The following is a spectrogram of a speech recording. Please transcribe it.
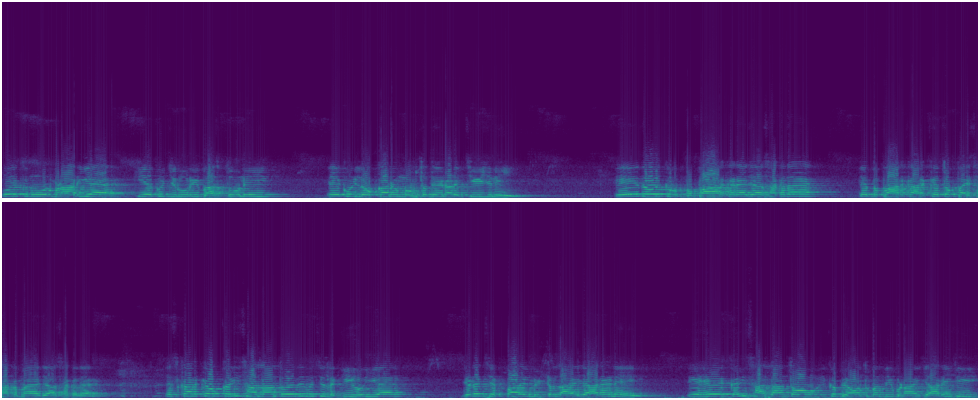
ਉਹ ਇਹ ਕਾਨੂੰਨ ਬਣਾ ਰਹੀ ਹੈ ਕਿ ਇਹ ਕੋਈ ਜ਼ਰੂਰੀ ਵਸਤੂ ਨਹੀਂ, ਇਹ ਕੋਈ ਲੋਕਾਂ ਨੂੰ ਮੁਫਤ ਦੇਣ ਵਾਲੀ ਚੀਜ਼ ਨਹੀਂ। ਇਹ ਤੋਂ ਇੱਕ ਵਪਾਰ ਕਰਿਆ ਜਾ ਸਕਦਾ ਹੈ ਤੇ ਵਪਾਰ ਕਰਕੇ ਤੋਂ ਪੈਸਾ ਕਮਾਇਆ ਜਾ ਸਕਦਾ ਹੈ। ਇਸ ਕਰਕੇ ਉਹ ਕਈ ਸਾਲਾਂ ਤੋਂ ਇਹਦੇ ਵਿੱਚ ਲੱਗੀ ਹੋਈ ਹੈ। ਜਿਹੜੇ ਚਿੱਪ ਵਾਲੇ ਮੀਟਰ ਲਾਏ ਜਾ ਰਹੇ ਨੇ, ਇਹ ਕਈ ਸਾਲਾਂ ਤੋਂ ਇੱਕ ਵਿਉਂਤਬੰਦੀ ਬਣਾਈ ਜਾ ਰਹੀ ਸੀ।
